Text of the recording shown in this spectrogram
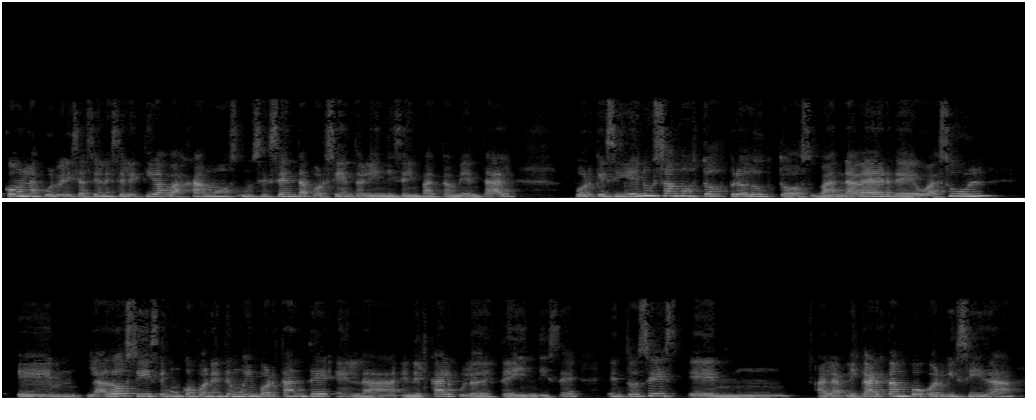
con las pulverizaciones selectivas bajamos un 60% el índice de impacto ambiental, porque si bien usamos dos productos, banda verde o azul, Em, la dosis es un componente muy importante en, el cálculo de este índice. Entonces, em, al aplicar tan poco herbicida,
